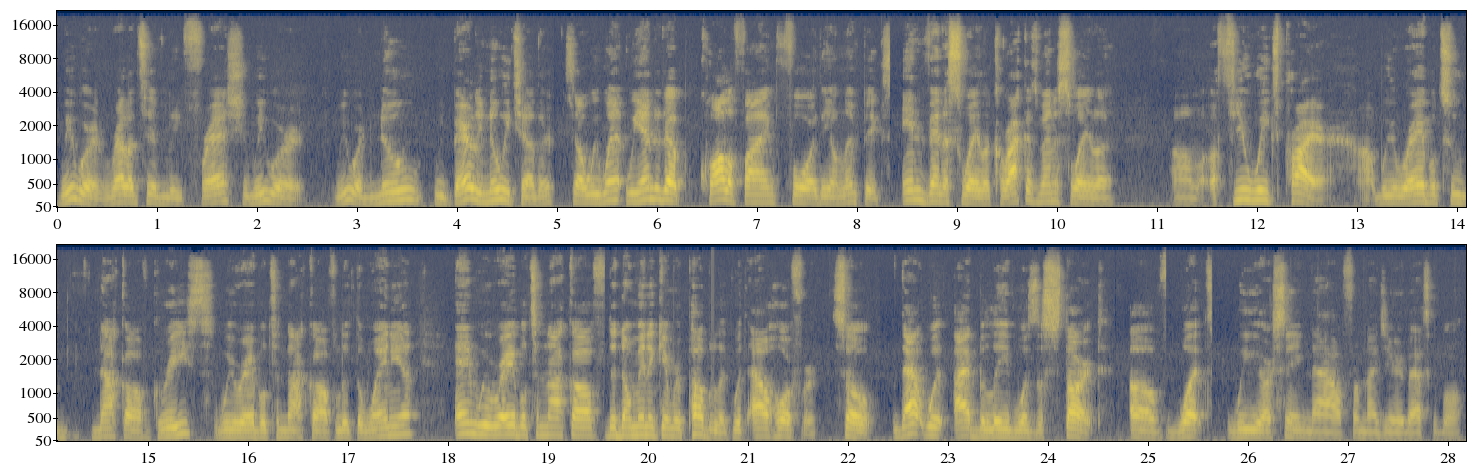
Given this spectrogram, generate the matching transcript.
we were relatively fresh. We were we were new. We barely knew each other. So we went. We ended up qualifying for the Olympics in Venezuela, Caracas, Venezuela, um, a few weeks prior. Uh, we were able to knock off Greece. We were able to knock off Lithuania. And we were able to knock off the Dominican Republic with Al Horford. So that what I believe was the start of what we are seeing now from Nigeria basketball.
